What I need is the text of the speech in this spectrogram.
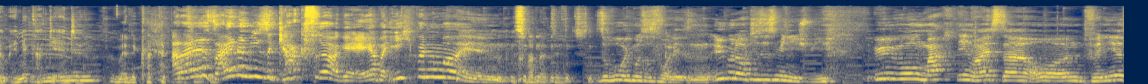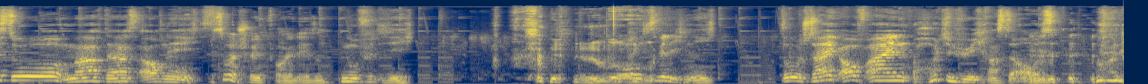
Am Ende kackt die Ente. Am Ende kackt die Alleine seine miese Kackfrage, ey, aber ich bin gemein. Das war natürlich. So, ich muss das vorlesen. Übe doch dieses Minispiel. Übung macht den Meister und verlierst du, mach das auch nichts. Das ist sogar schön vorgelesen. Nur für dich. Das will ich nicht. So, steig auf ein Hottehü, ich raste aus. und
